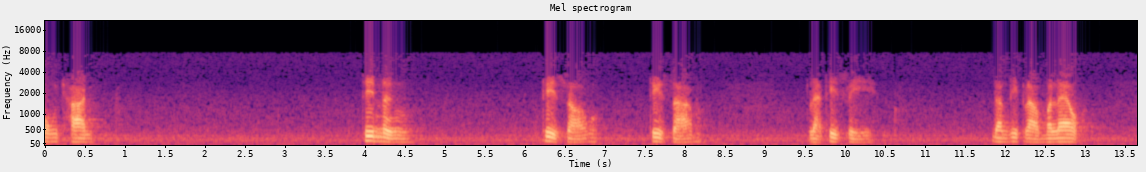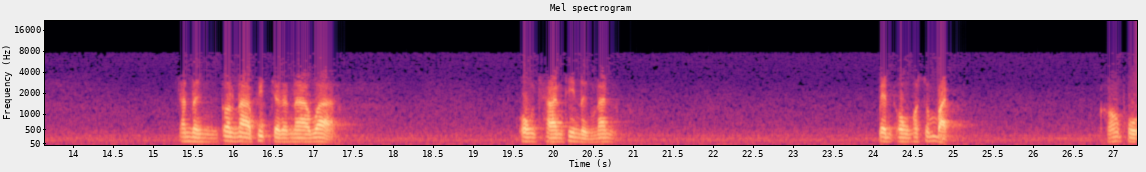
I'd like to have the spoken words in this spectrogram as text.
องค์ฌานที่หนึ่ง ที่สอง ที่สาม และที่สี่ ดังที่กล่าวมาแล้ว อันหนึ่งก็น่าพิจารณาว่า องค์ฌานที่หนึ่งนั้น เป็นองค์สมบัติ ของผู้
